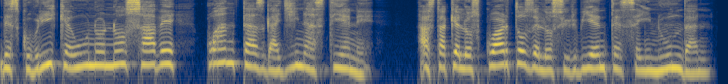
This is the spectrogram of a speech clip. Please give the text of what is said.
Descubrí que uno no sabe cuántas gallinas tiene hasta que los cuartos de los sirvientes se inundan.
